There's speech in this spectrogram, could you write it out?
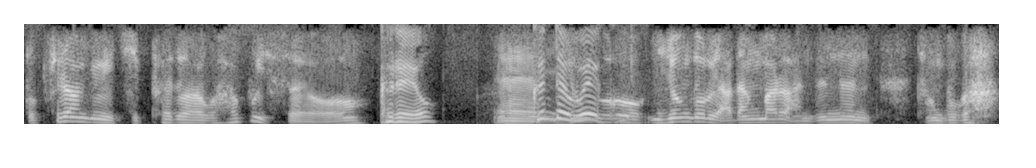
또 필요한 경우에 집회도 하고 하고 있어요. 그래요? 예, 근데 이왜 정도로, 이 정도로 야당 말을 안 듣는 정부가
